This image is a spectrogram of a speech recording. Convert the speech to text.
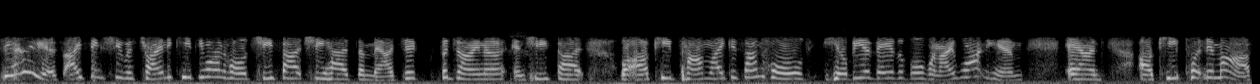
serious. I think she was trying to keep you on hold. She thought she had the magic vagina, and she thought, well, I'll keep Tom Leykis on hold. He'll be available when I want him, and I'll keep putting him off.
